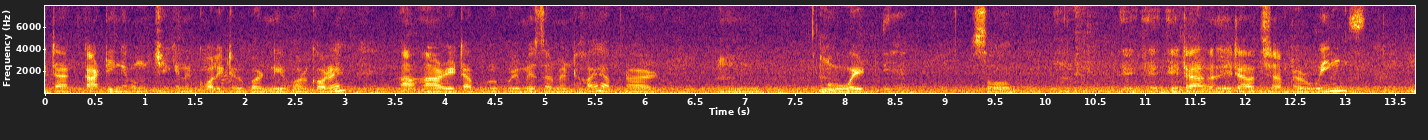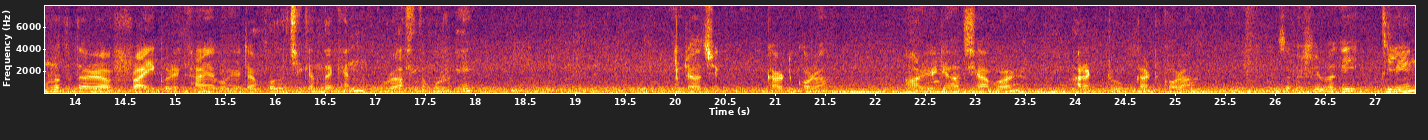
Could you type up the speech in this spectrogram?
এটা কাটিং এবং চিকেনের কোয়ালিটির উপর নির্ভর করে। আর এটা পুরোপুরি মেজারমেন্ট হয় আপনার ওয়েট দিয়ে। সো এটা এটা হচ্ছে আপনার উইংস মূলত তারা ফ্রাই করে খায় এবং এটা হোল চিকেন দেখেন, পুরো আস্ত মুরগি। এটা হচ্ছে কাট করা। আর এটা হচ্ছে আবার আরেকটু কাট করা। সো বেশিরভাগই ক্লিন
